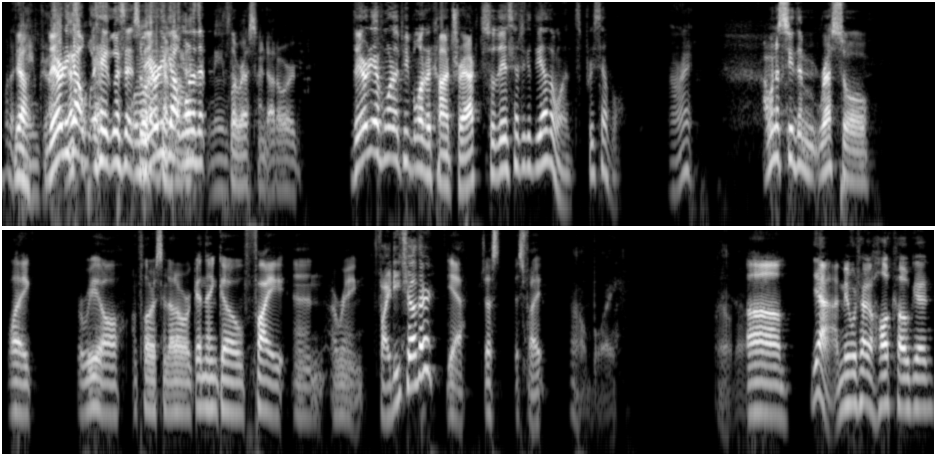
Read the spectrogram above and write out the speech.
What a yeah. name drop. They already That's got. one- Hey, listen. So they already got one of the. fantastic flowrestling.org. They already have one of the people under contract. So they just have to get the other one. It's pretty simple. All right. I want to see them wrestle, like for real, on flowrestling.org, and then go fight in a ring. Fight each other. Yeah, just this fight. Oh boy. I don't know. Um, yeah. I mean, we're talking Hulk Hogan,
